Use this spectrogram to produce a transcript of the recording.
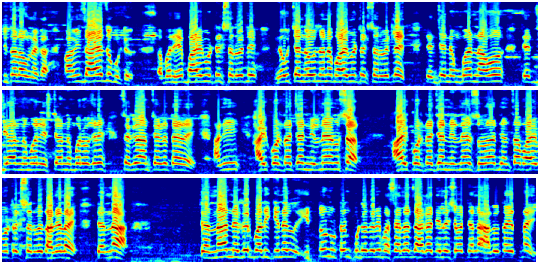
तिथं लावू नका. आम्ही जायचं कुठं? बरं हे बायोमेट्रिक सर्वेतले नऊच्या नऊ जण बायोमेट्रिक सर्वेतले आहेत. त्यांचे नंबर नावं ते G R number S T R number वगैरे सगळं आमच्याकडे तयार आहे. आणि हायकोर्टाच्या निर्णयानुसार हायकोर्टाच्या निर्णयानुसार ज्यांचा बायोमेट्रिक सर्वे झालेला आहे त्यांना त्यांना नगरपालिकेनं इथून उठून कुठेतरी बसायला जागा दिल्याशिवाय त्यांना हलवता येत नाही.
